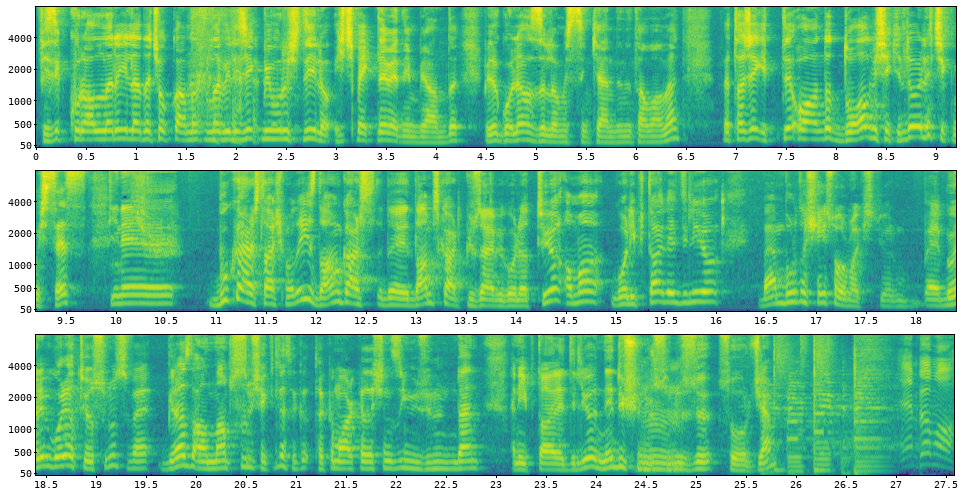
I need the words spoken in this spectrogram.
fizik kurallarıyla da çok anlatılabilecek bir vuruş değil o. Hiç beklemediğim bir andı. Bir de gole hazırlamışsın kendini tamamen. Ve taca gitti. O anda doğal bir şekilde öyle çıkmış ses. Yine bu karşılaşmadayız. Damsgaard, e, Damsgaard güzel bir gol atıyor ama gol iptal ediliyor. Ben burada şey sormak istiyorum. E, Böyle bir gol atıyorsunuz ve biraz da anlamsız bir şekilde takı- takım arkadaşınızın yüzünden hani iptal ediliyor. Ne düşünürsünüzü soracağım. Mbemo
